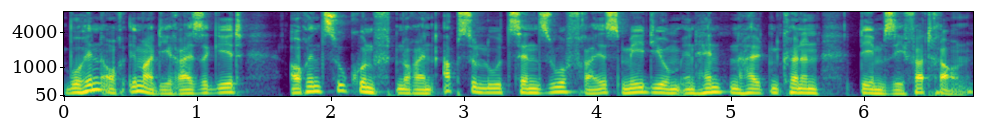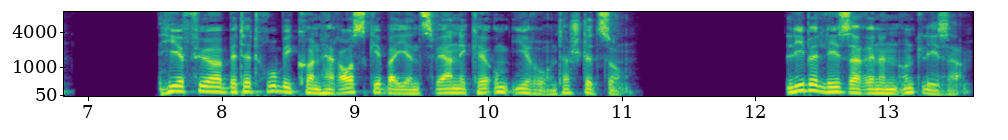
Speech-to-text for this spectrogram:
wohin auch immer die Reise geht, auch in Zukunft noch ein absolut zensurfreies Medium in Händen halten können, dem Sie vertrauen. Hierfür bittet Rubicon-Herausgeber Jens Wernicke um Ihre Unterstützung. Liebe Leserinnen und Leser,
